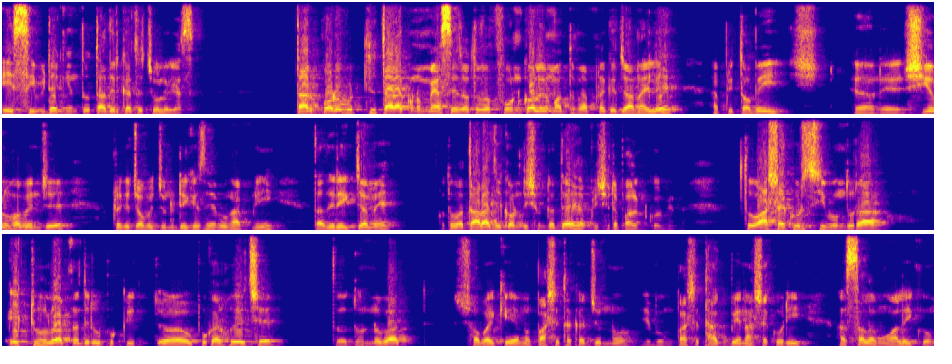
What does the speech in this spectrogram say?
এই সিভিটা কিন্তু তাদের কাছে চলে গেছে। তার পরবর্তীতে তারা কোনো মেসেজ অথবা ফোন কলের মাধ্যমে আপনাকে জানাইলে আপনি তবেই মানে শিওর হবেন যে আপনাকে জবের জন্য ডেকেছে এবং আপনি তাদের এক্সামে অথবা তারা যে কন্ডিশনটা দেয়, আপনি সেটা পালন করবেন। তো আশা করছি বন্ধুরা, একটু হলো আপনাদের উপকৃত উপকার হয়েছে। তো ধন্যবাদ। সবাইকে আমার পাশে থাকার জন্য এবং পাশে থাকবেন আশা করি। আসসালামু আলাইকুম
